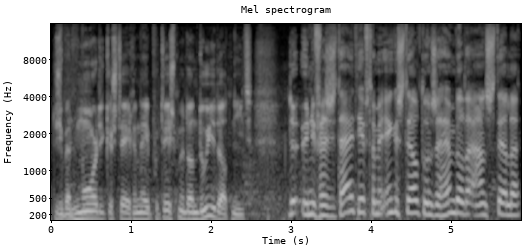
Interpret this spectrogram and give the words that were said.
Dus je bent moordicus tegen nepotisme, dan doe je dat niet. De universiteit heeft ermee ingesteld toen ze hem wilden aanstellen...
